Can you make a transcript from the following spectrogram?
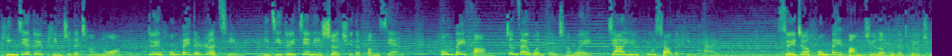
凭借对品质的承诺、对烘焙的热情以及对建立社区的奉献，烘焙坊正在稳步成为家喻户晓的品牌。随着烘焙坊俱乐部的推出，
